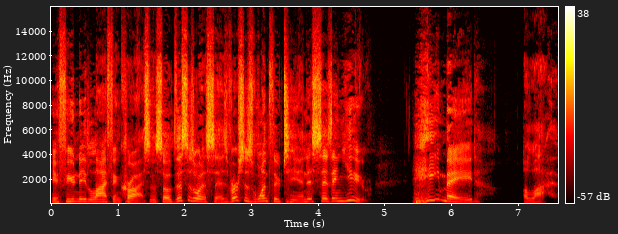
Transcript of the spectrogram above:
if you need life in Christ. And so, this is what it says verses 1 through 10. It says, In you, he made alive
